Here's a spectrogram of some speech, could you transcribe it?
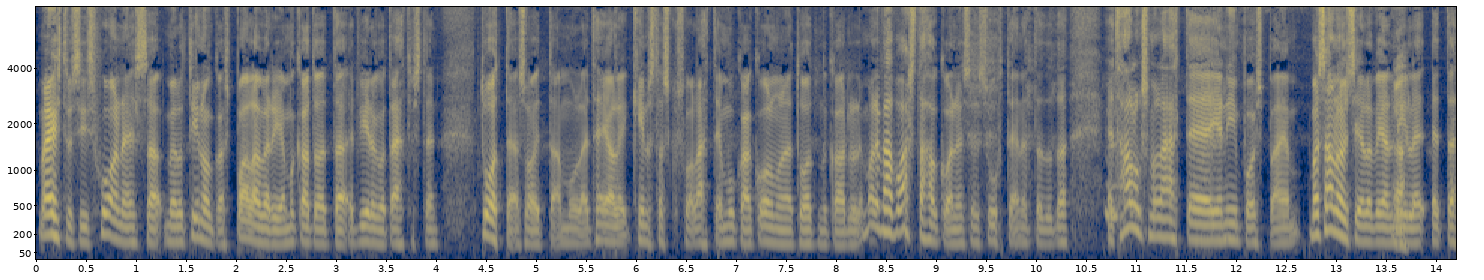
mä istuin siis huoneessa, meillä oli Tinon kanssa palaveri ja mä katsoin, että, että Viidakon tähtösten tuottaja soittaa mulle, että hei, oli, kiinnostaisiko sua lähteä mukaan kolmannen tuotantokaudelle. Mä olin vähän vastahakoinen sen suhteen, että, tota, että haluanko mä lähteä ja niin poispäin. Ja mä sanoin siellä vielä Ja. niille, että,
